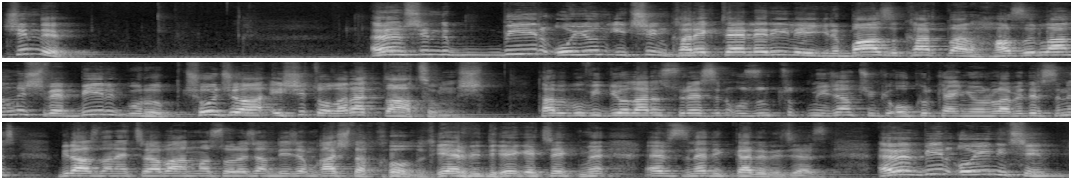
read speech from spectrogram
Şimdi Efendim şimdi bir oyun için karakterleriyle ilgili bazı kartlar hazırlanmış ve bir grup çocuğa eşit olarak dağıtılmış. Tabi bu videoların süresini uzun tutmayacağım çünkü okurken yorulabilirsiniz. Birazdan etrafa anma soracağım diyeceğim kaç dakika oldu diğer videoya geçecek mi? Hepsine dikkat edeceğiz. Evet bir oyun için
